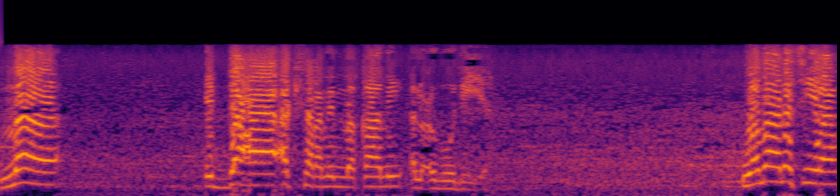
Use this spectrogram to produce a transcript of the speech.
ما ادعى أكثر من مقام العبودية. وما نسي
